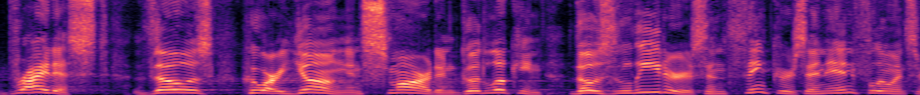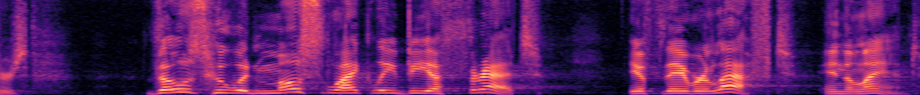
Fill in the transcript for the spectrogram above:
brightest, those who are young and smart and good looking, those leaders and thinkers and influencers those who would most likely be a threat if they were left in the land.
